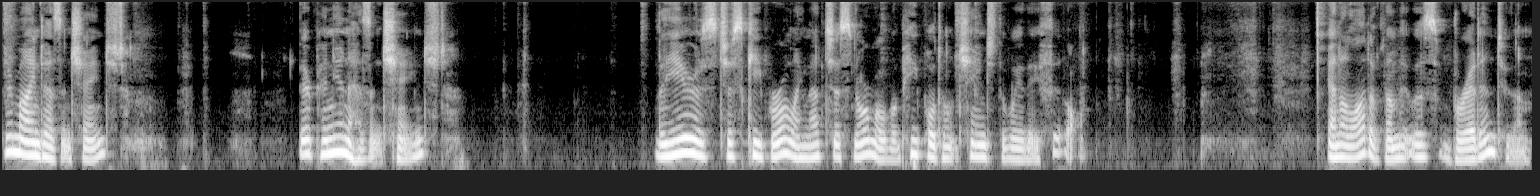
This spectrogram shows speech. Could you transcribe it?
Their mind hasn't changed. Their opinion hasn't changed. The years just keep rolling. That's just normal, but people don't change the way they feel. And a lot of them, it was bred into them.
